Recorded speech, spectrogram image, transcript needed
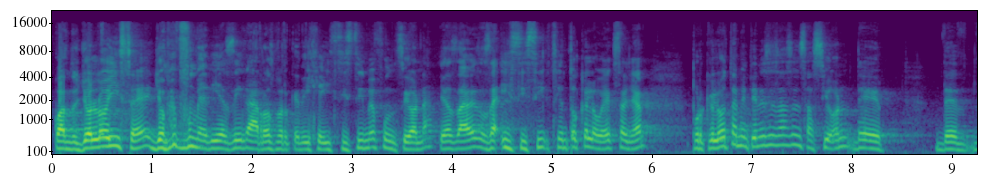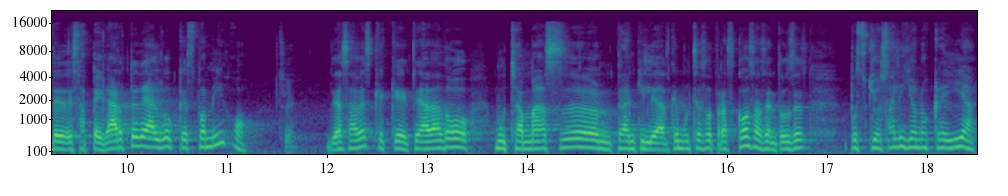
Cuando yo lo hice, yo me fumé 10 cigarros porque dije, ¿y si sí me funciona? Ya sabes, o sea, y si sí, siento que lo voy a extrañar, porque luego también tienes esa sensación de, de, desapegarte de algo que es tu amigo. Sí. Ya sabes, que, que te ha dado mucha más um, tranquilidad que muchas otras cosas. Entonces, pues yo salí, yo no creía.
